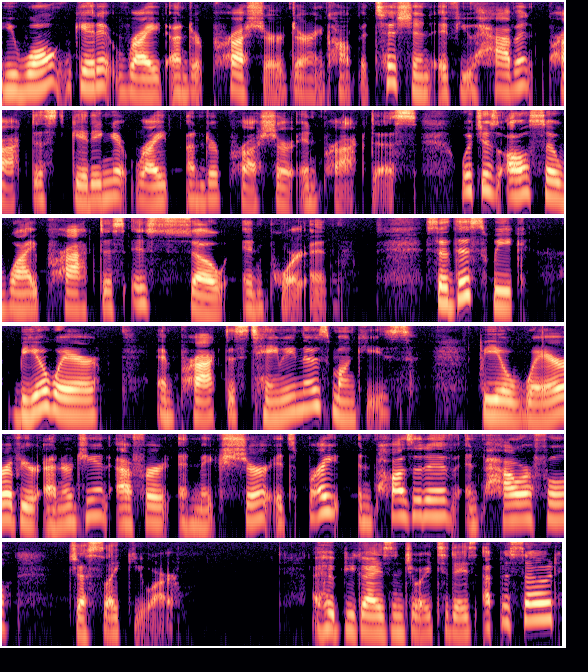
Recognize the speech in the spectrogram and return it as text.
You won't get it right under pressure during competition if you haven't practiced getting it right under pressure in practice, which is also why practice is so important. So, this week, be aware and practice taming those monkeys. Be aware of your energy and effort and make sure it's bright and positive and powerful, just like you are. I hope you guys enjoyed today's episode,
